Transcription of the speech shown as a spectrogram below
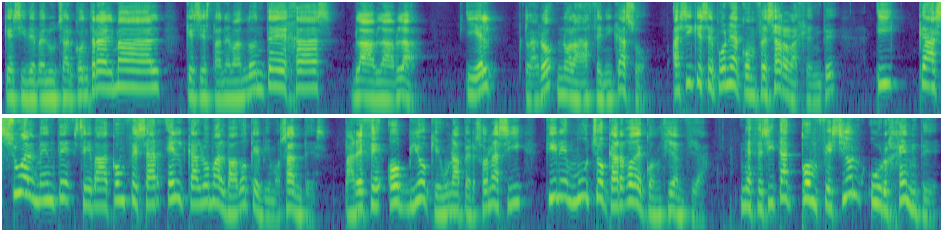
que si debe luchar contra el mal, que si está nevando en Texas, bla bla bla. Y él, claro, no la hace ni caso. Así que se pone a confesar a la gente, y casualmente se va a confesar el calvo malvado que vimos antes. Parece obvio que una persona así tiene mucho cargo de conciencia. Necesita confesión urgente.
